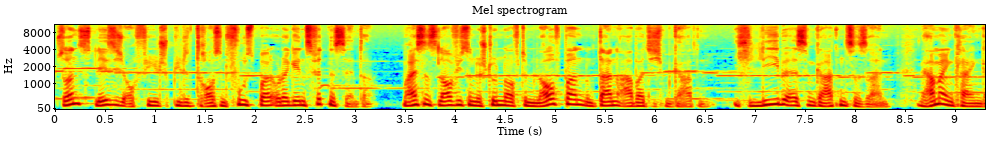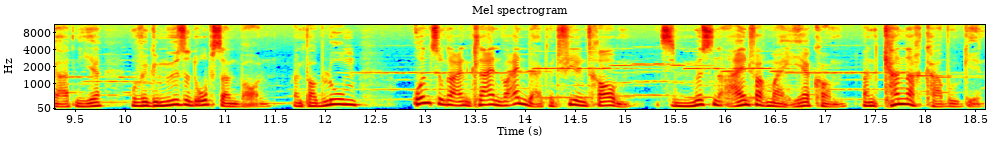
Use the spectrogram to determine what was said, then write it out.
Sonst lese ich auch viel, spiele draußen Fußball oder gehe ins Fitnesscenter. Meistens laufe ich so eine Stunde auf dem Laufband und dann arbeite ich im Garten. Ich liebe es, im Garten zu sein. Wir haben einen kleinen Garten hier, wo wir Gemüse und Obst anbauen, ein paar Blumen und sogar einen kleinen Weinberg mit vielen Trauben. Sie müssen einfach mal herkommen. Man kann nach Kabul gehen.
